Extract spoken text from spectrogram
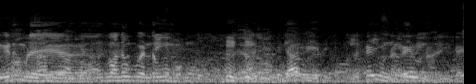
எடுக்க முடியாது கை ஒண்ணு கை ஒண்ணு கை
